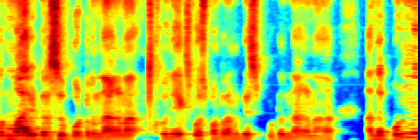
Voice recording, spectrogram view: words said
ஒரு மாதிரி ட்ரெஸ் போட்டிருந்தாங்கன்னா கொஞ்சம் எக்ஸ்போஸ் பண்ற மாதிரி ட்ரெஸ் போட்டிருந்தாங்கன்னா அந்த பொண்ணு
